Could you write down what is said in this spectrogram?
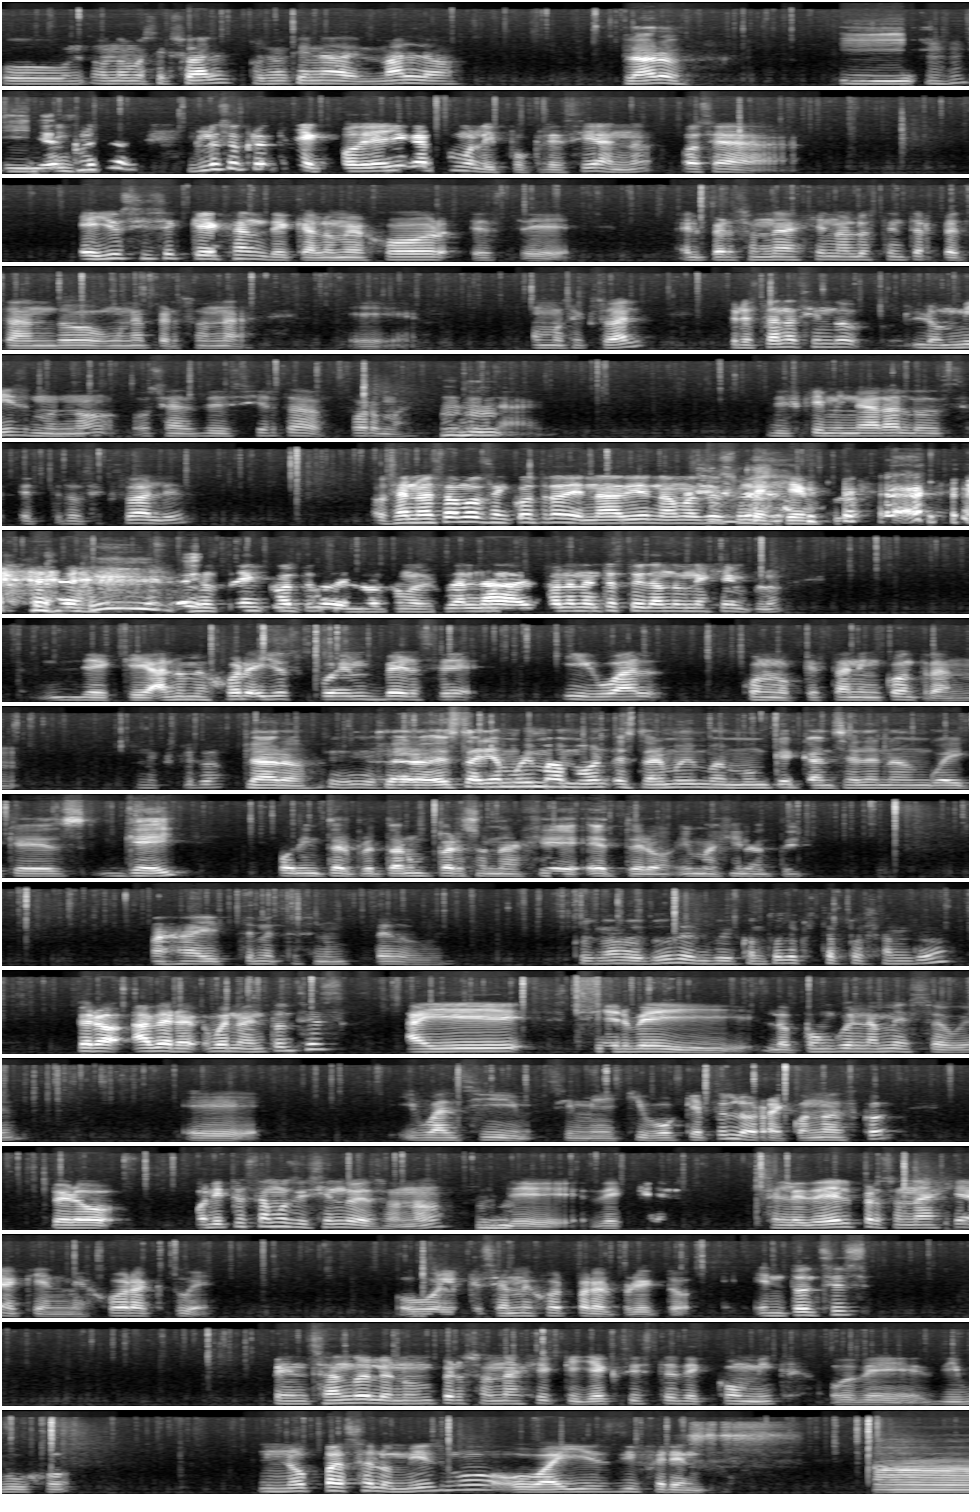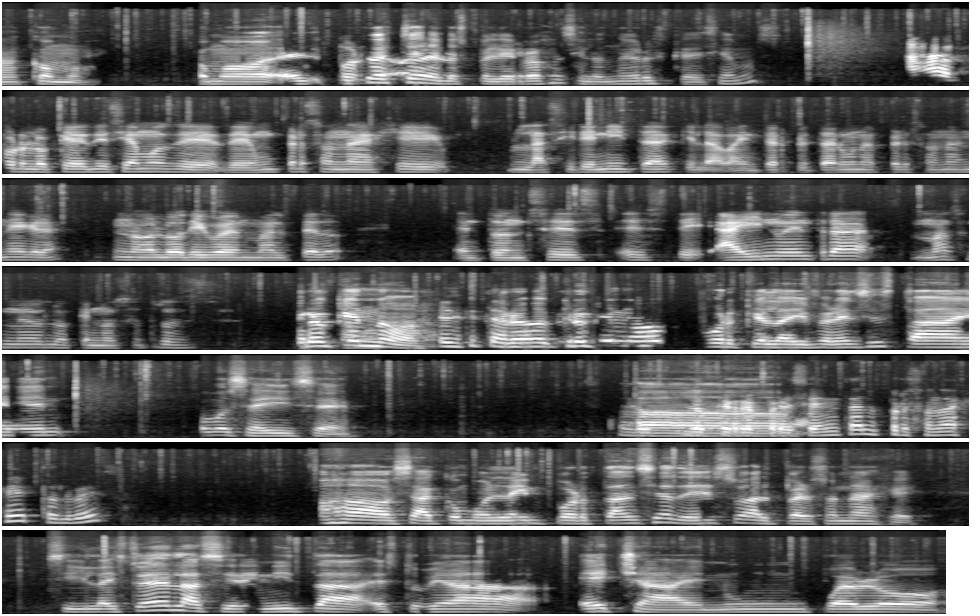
un, un homosexual, pues no tiene nada de malo. Claro. Y, y es- incluso, incluso creo que podría llegar como la hipocresía, ¿no? O sea, ellos sí se quejan de que a lo mejor este, el personaje no lo está interpretando una persona eh, homosexual, pero están haciendo lo mismo, ¿no? O sea, de cierta forma. o Ujú. sea, discriminar a los heterosexuales. O sea, no estamos en contra de nadie, nada más es un ejemplo. no estoy en contra de los homosexuales, nada, solamente estoy dando un ejemplo de que a lo mejor ellos pueden verse igual con lo que están en contra. ¿Me explico? claro, Sí, sí, sí. claro, estaría muy mamón, estaría muy mamón que cancelen a un güey que es gay por interpretar un personaje hetero, imagínate. Ajá, y te metes en un pedo, güey. Pues no lo dudes, güey, con todo lo que está pasando. Pero, a ver, bueno, entonces ahí sirve y lo pongo en la mesa, güey. Eh, igual si, si me equivoqué, pues lo reconozco. Pero ahorita estamos diciendo eso, ¿no? De, de que se le dé el personaje a quien mejor actúe. O el que sea mejor para el proyecto. Entonces, pensándolo en un personaje que ya existe de cómic o de dibujo, ¿no pasa lo mismo o ahí es diferente? Ah, ¿Cómo? Como el, Por- esto de los pelirrojos y los negros que decíamos. Ah, por lo que decíamos de, de un personaje, la sirenita, que la va a interpretar una persona negra, no lo digo en mal pedo. Entonces, este, ahí no entra más o menos lo que nosotros... Creo que no. Es que Creo, también, creo que no, porque la diferencia está en, ¿cómo se dice? lo, lo que Ah. representa el personaje, tal vez. Ajá, o sea, como la importancia de eso al personaje. Si la historia de la sirenita estuviera hecha en un pueblo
